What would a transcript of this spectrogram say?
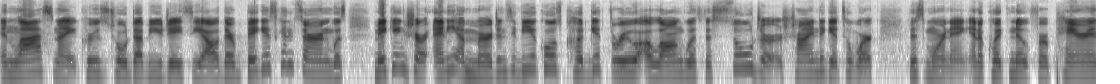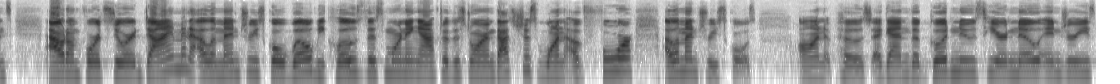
And last night, crews told WJCL their biggest concern was making sure any emergency vehicles could get through along with the soldiers trying to get to work this morning. And a quick note for parents out on Fort Stewart, Diamond Elementary School will be closed this morning after the storm. That's just one of four elementary schools on post. Again, the good news here, no injuries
